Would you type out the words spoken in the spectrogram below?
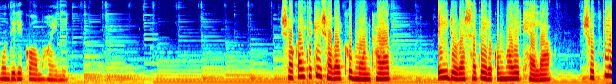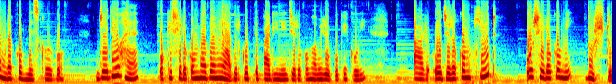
মন্দিরে কম হয়নি। সকাল থেকেই সবার খুব মন খারাপ। এই ডোরার সাথে এরকম ভাবে খেলা সত্যি আমরা খুব মিস করব। যদিও হ্যাঁ ওকে সেরকম ভাবে আমি আদর করতে পারিনি, যেরকম আমি রূপুকে করি। আর ও যেরকম কিউট ও সেরকমই দুষ্টু।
